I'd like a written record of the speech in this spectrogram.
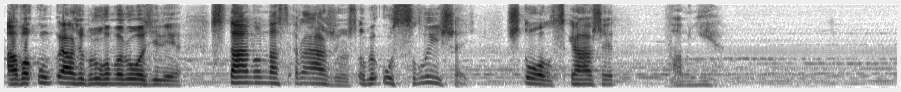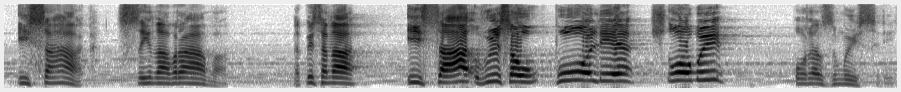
А Авакум каже в другому розділі, стану на стражу, чтобы услышать, что он скажет во мне. Исаак, сын Авраама, написано, Исаак вышел в поле, чтобы поразмыслить.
